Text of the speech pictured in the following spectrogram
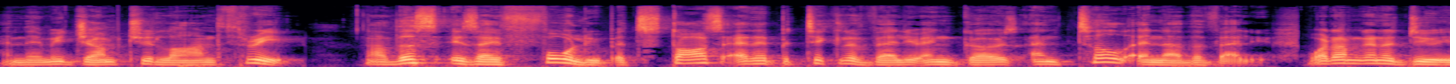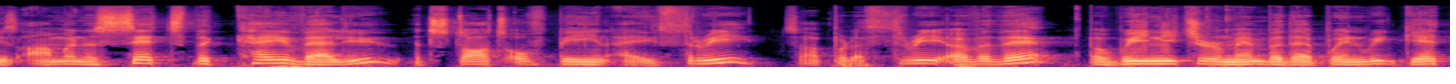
And then we jump to line three. Now this is a for loop. It starts at a particular value and goes until another value. What I'm going to do is I'm going to set the k value. It starts off being a 3. So I put a 3 over there. But we need to remember that when we get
